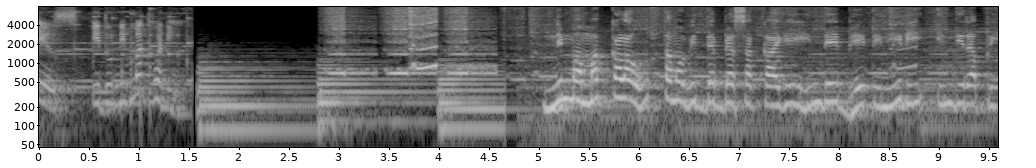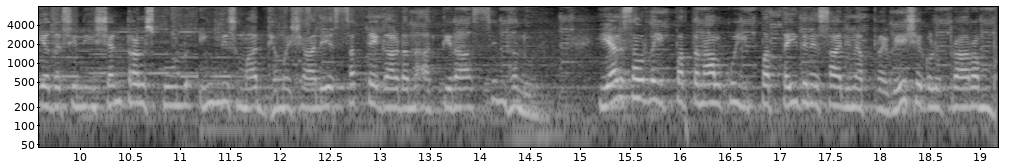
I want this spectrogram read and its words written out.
ನ್ಯೂಸ್ ಇದು ನಿಮ್ಮ ಧ್ವನಿ. ನಿಮ್ಮ ಮಕ್ಕಳ ಉತ್ತಮ ವಿದ್ಯಾಭ್ಯಾಸಕ್ಕಾಗಿ ಹಿಂದೆ ಭೇಟಿ ನೀಡಿ Indira Priyadarshini central school English ಮಾಧ್ಯಮ ಶಾಲೆ ಸತ್ಯಗಾರ್ಡನ್ ಹತ್ತಿರ ಸಿಂಧನೂರು. ಎರಡು ಸಾವಿರದ ಇಪ್ಪತ್ತ ನಾಲ್ಕು ಇಪ್ಪತ್ತೈದನೇ ಸಾಲಿನ ಪ್ರವೇಶಗಳು ಪ್ರಾರಂಭ.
